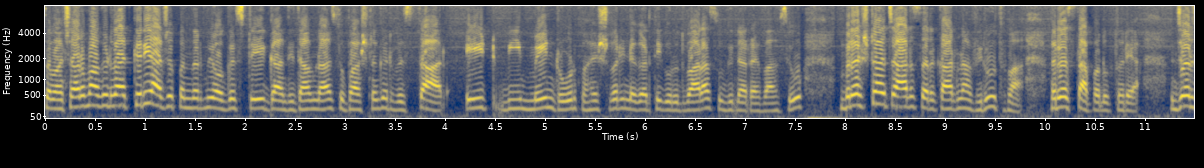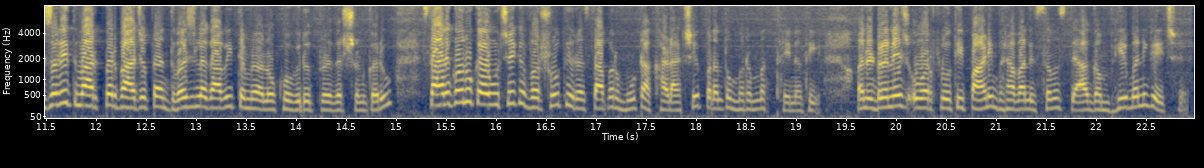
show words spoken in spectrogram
સમાચારોમાં આગળ વાત કરીએ. આજે પંદરમી ઓગસ્ટે ગાંધીધામના સુભાષનગર વિસ્તાર એટ બી મેઇન રોડ મહેશ્વરીનગરથી ગુરુદ્વારા સુધીના રહેવાસીઓ ભ્રષ્ટાચાર સરકારના વિરોધમાં રસ્તા પર ઉતર્યા. જર્જરિત માર્ગ પર ભાજપના ધ્વજ લગાવી તેમણે અનોખો વિરોધ પ્રદર્શન કર્યું. સ્થાનિકોનું કહેવું છે કે વર્ષોથી રસ્તા પર મોટા ખાડા છે, પરંતુ મરમ્મત થઈ નથી અને ડ્રેનેજ ઓવરફ્લોથી પાણી ભરાવાની સમસ્યા ગંભીર બની ગઈ છે.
